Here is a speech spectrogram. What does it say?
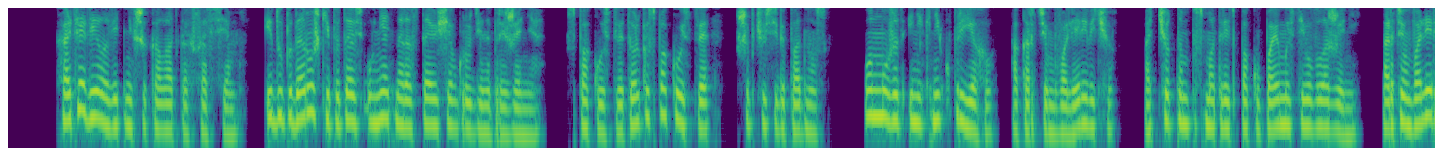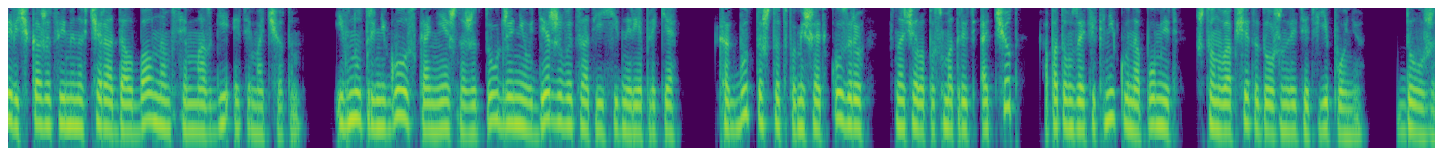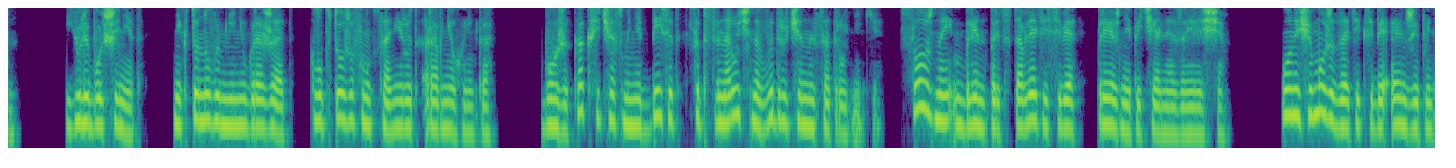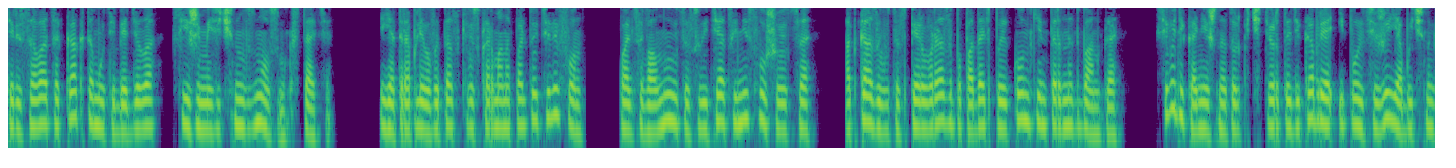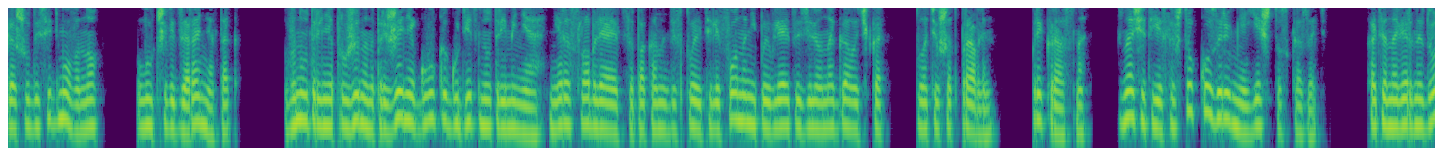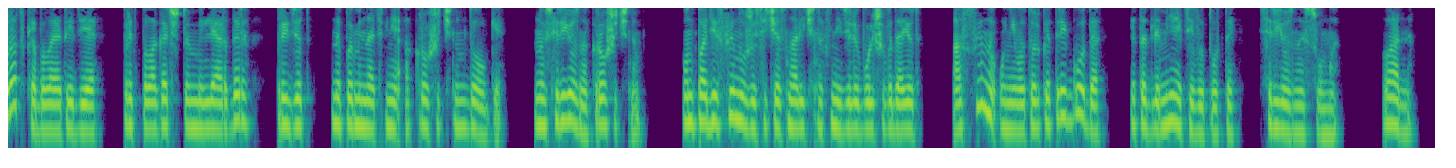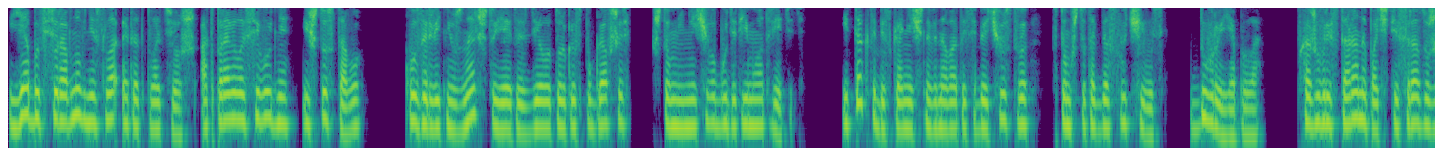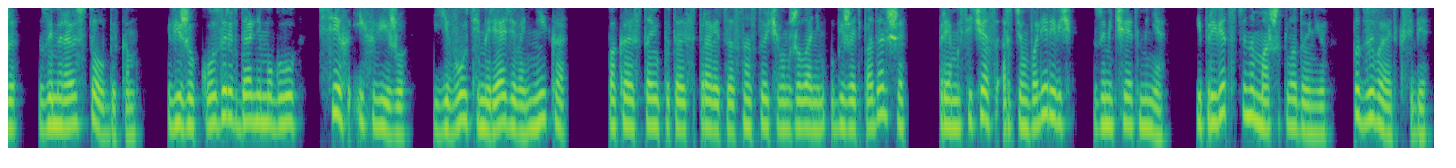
Хотя дело ведь не в шоколадках совсем. Иду по дорожке и пытаюсь унять нарастающее в груди напряжение. Спокойствие, только спокойствие, шепчу себе под нос. Он, может, и не к Нику приехал, а к Артему Валерьевичу. Отчет там посмотреть по окупаемости его вложений. Артем Валерьевич, кажется, именно вчера долбал нам всем мозги этим отчетом. И внутренний голос, конечно же, тут же не удерживается от ехидной реплики. Как будто что-то помешает Козырю сначала посмотреть отчет, а потом зайти к Нику и напомнить, что он вообще-то должен лететь в Японию. Должен. Юли больше нет. Никто новый мне не угрожает. Клуб тоже функционирует равнёхонько. Боже, как сейчас меня бесит собственноручно выдрученные сотрудники. Сложно им, блин, представлять из себя прежнее печальное зрелище. Он еще может зайти к тебе, Энджи, и поинтересоваться, как там у тебя дела с ежемесячным взносом, кстати. Я торопливо вытаскиваю из кармана пальто телефон. Пальцы волнуются, суетятся и не слушаются. Отказываются с первого раза попадать по иконке интернет-банка. Сегодня, конечно, только 4 декабря, и платежи я обычно гашу до 7, но лучше ведь заранее так. Внутренняя пружина напряжения гулко гудит внутри меня, не расслабляется, пока на дисплее телефона не появляется зеленая галочка «Платеж отправлен». Прекрасно. Значит, если что, козырю мне есть что сказать. Хотя, наверное, дурацкая была эта идея, предполагать, что миллиардер придет напоминать мне о крошечном долге. Но серьезно, крошечном. Он, поди, сын уже сейчас наличных в неделю больше выдает, а сыну у него только три года. Это для меня эти выплаты. Серьезная сумма. Ладно, Я бы все равно внесла этот платеж, отправила сегодня, и что с того? Козырь ведь не узнает, что я это сделала, только испугавшись, что мне нечего будет ему ответить. И так-то бесконечно виновата себя чувствую в том, что тогда случилось. Дура я была. Вхожу в ресторан и почти сразу же замираю столбиком. Вижу козырь в дальнем углу, всех их вижу. Его, Тимирязева, Ника. Пока я стою, пытаясь справиться с настойчивым желанием убежать подальше, прямо сейчас Артем Валерьевич замечает меня и приветственно машет ладонью, подзывает к себе.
